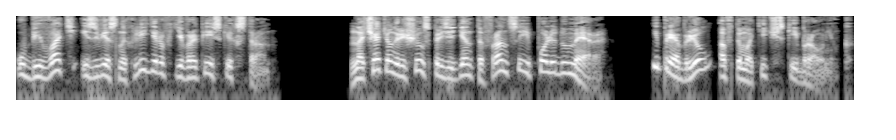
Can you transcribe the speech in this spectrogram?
убивать известных лидеров европейских стран. Начать он решил с президента Франции Поля Думера и приобрел автоматический браунинг.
